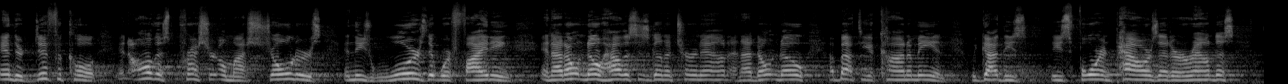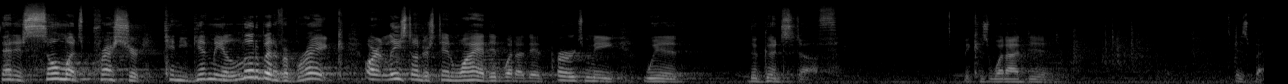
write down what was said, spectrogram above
and they're difficult, and all this pressure on my shoulders and these wars that we're fighting. And I don't know how this is going to turn out, and I don't know about the economy, and we've got these, these foreign powers that are around us. That is so much pressure. Can you give me a little bit of a break, or at least understand why I did what I did? Purge me with the good stuff because what I did is bad.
